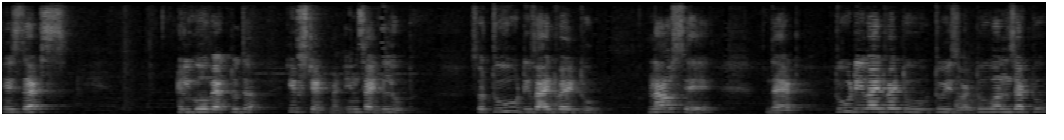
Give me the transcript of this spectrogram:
is that it will go back to the if statement inside the loop. So 2 divided by 2 now say that 2 divided by 2, 2 is what? 2 ones are 2,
